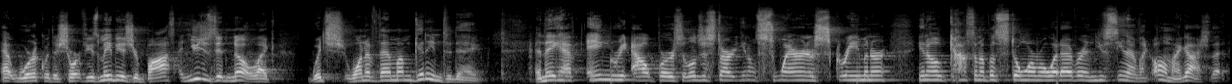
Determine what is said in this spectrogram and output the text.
at work with a short fuse? Maybe as your boss, and you just didn't know, like, which one of them I'm getting today. And they have angry outbursts, or they'll just start, you know, swearing or screaming or, you know, cussing up a storm or whatever. And you've seen that, like, oh my gosh, that,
